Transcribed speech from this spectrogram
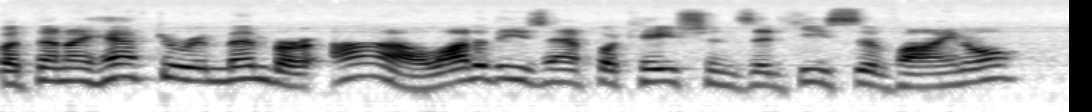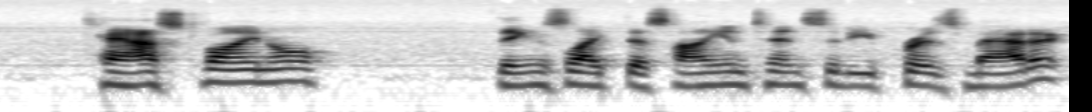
but then I have to remember, ah, a lot of these applications, adhesive vinyl, cast vinyl, things like this high intensity prismatic,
